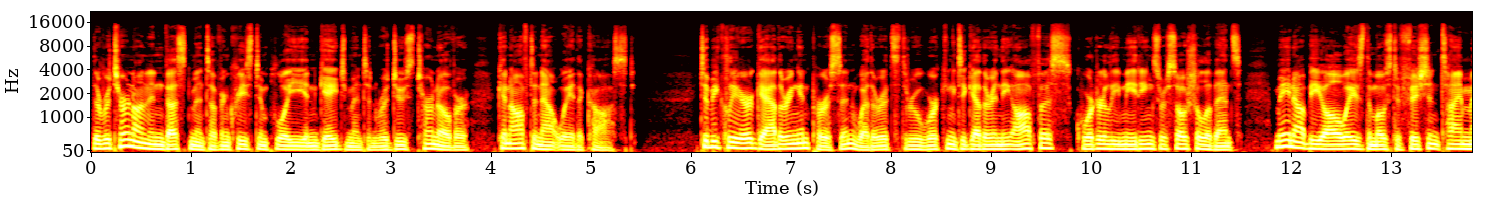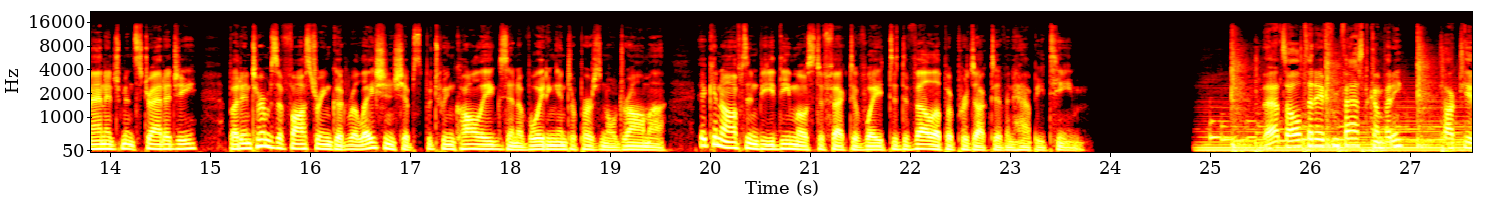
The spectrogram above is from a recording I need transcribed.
the return on investment of increased employee engagement and reduced turnover can often outweigh the cost. To be clear, gathering in person, whether it's through working together in the office, quarterly meetings, or social events, may not be always the most efficient time management strategy, but in terms of fostering good relationships between colleagues and avoiding interpersonal drama, it can often be the most effective way to develop a productive and happy team. That's all today from Fast Company. Talk to you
